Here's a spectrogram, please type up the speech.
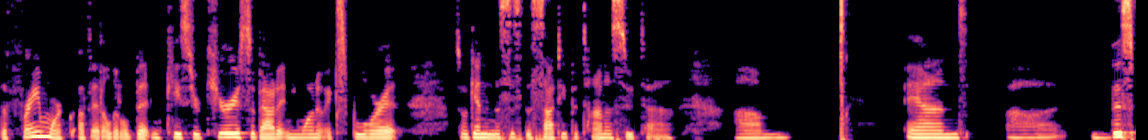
the framework of it a little bit in case you're curious about it and you want to explore it. So again, this is the Satipatthana Sutta. Um, and, uh, this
